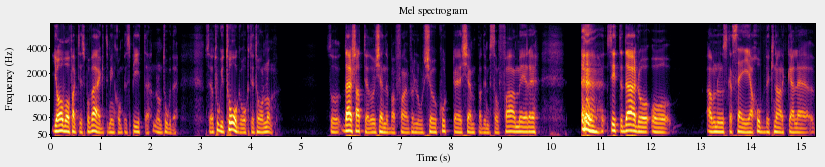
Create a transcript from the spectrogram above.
Jag var faktiskt på väg till min kompis Pite när de tog det. Så jag tog ju tåg och åkte till honom. Så där satt jag då och kände bara fan jag förlorade körkortet, kämpade som fan med det. Sitter där då och, ja men nu ska säga hobbyknarka eller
